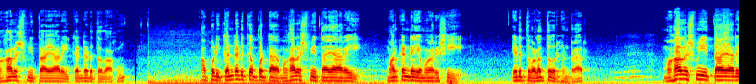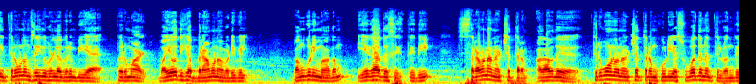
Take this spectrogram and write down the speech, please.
மகாலட்சுமி தாயாரை கண்டெடுத்ததாகும். அப்படி கண்டெடுக்கப்பட்ட மகாலட்சுமி தாயாரை மார்க்கண்டேய மகரிஷி எடுத்து வளர்த்து வருகின்றார். மகாலட்சுமி தாயாரை திருமணம் செய்து கொள்ள விரும்பிய பெருமாள் வயோதிக பிராமண வடிவில் பங்குனி மாதம் ஏகாதசி திதி சிரவண நட்சத்திரம் அதாவது திருவோண நட்சத்திரம் கூடிய சுபதினத்தில் வந்து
